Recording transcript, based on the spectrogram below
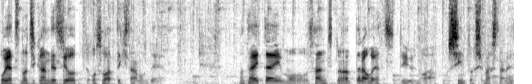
おやつの時間ですよって教わってきたのでまあ、大体もう産地となったらおやつっていうのは浸透しましたね。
